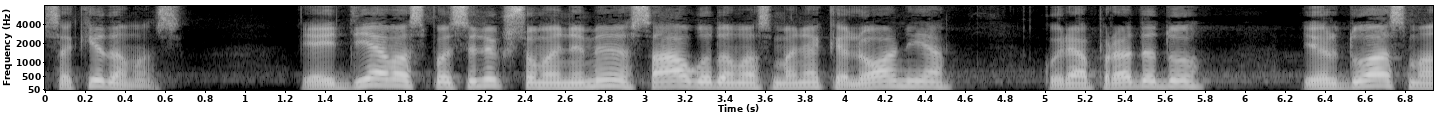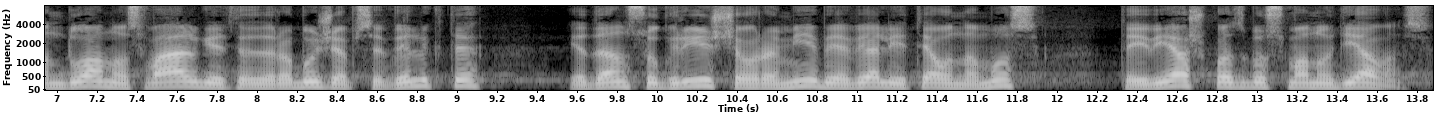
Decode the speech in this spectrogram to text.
sakydamas, jei Dievas pasiliks su manimi, saugodamas mane kelionėje, kurią pradedu, ir duos man duonos valgyti drabužį apsivilkti, įdan sugrįžčiau ramybėje vėl į tėvų namus, tai viešpats bus mano Dievas.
